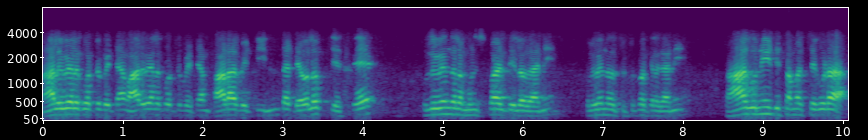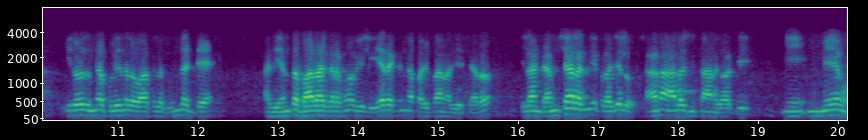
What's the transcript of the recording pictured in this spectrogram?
నాలుగు వేల కోట్లు పెట్టాం ఆరు వేల కోట్లు పెట్టాం పాడా పెట్టి ఇంత డెవలప్ చేస్తే పులివెందుల మున్సిపాలిటీలో కానీ పులివెందుల చుట్టుపక్కల కానీ సాగునీటి సమస్య కూడా ఈరోజు ఉన్న పులివెందుల వాసులకు ఉందంటే అది ఎంత బాధాకరమో వీళ్ళు ఏ రకంగా పరిపాలన చేశారో ఇలాంటి అంశాలన్నీ ప్రజలు చాలా ఆలోచిస్తున్నారు కాబట్టి మీ మేము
